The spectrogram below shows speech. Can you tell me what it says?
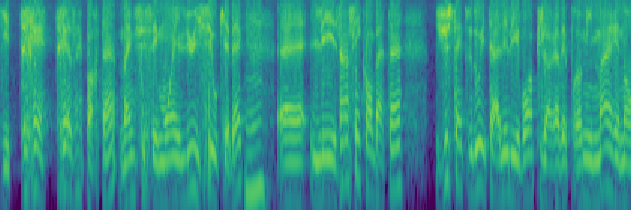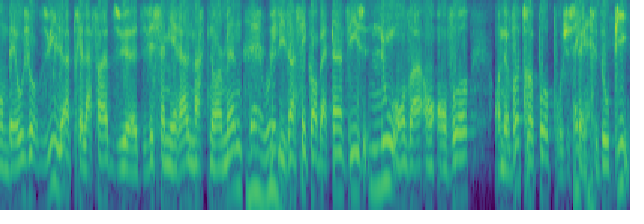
qui est très, très important, même si c'est moins lu ici au Québec. Mmh. Euh, les anciens combattants Justin Trudeau était allé les voir puis leur avait promis mer et monde. Ben aujourd'hui, là, après l'affaire du, euh, du vice-amiral Mark Norman, ben les anciens combattants disent nous, on va, on, va, on ne votera pas pour Justin Trudeau. Puis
